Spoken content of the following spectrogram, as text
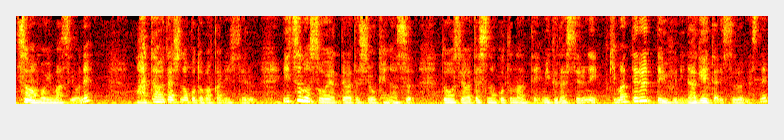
妻もいますよね。また私のことばかりしてるいつもそうやって私をけなすどうせ私のことなんて見下してるに決まってるっていうふうに嘆いたりするんですね。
